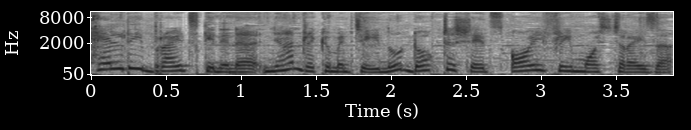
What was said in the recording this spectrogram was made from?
ഹെൽത്തി ബ്രൈറ്റ് സ്കിന്നിന് ഞാൻ റെക്കമെൻഡ് ചെയ്യുന്നു doctor shades oil free moisturiser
